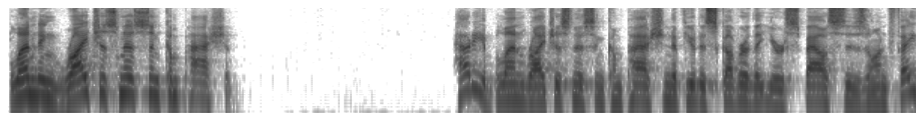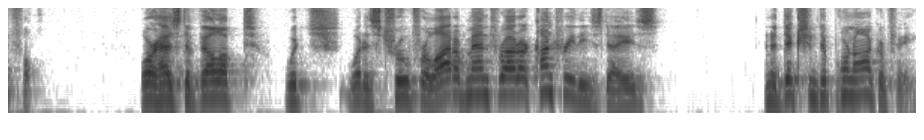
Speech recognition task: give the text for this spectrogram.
blending righteousness and compassion? How do you blend righteousness and compassion if you discover that your spouse is unfaithful or has developed which what is true for a lot of men throughout our country these days an addiction to pornography?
